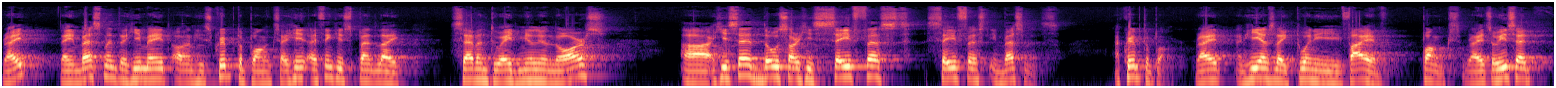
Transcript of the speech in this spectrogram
right? The investment that he made on his CryptoPunks, I, I think he spent like seven to eight million dollars. Uh, he said those are his safest, safest investments. A CryptoPunk, right? And he has like 25 punks, right? So he said,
